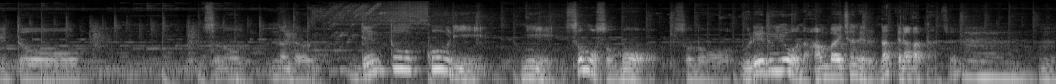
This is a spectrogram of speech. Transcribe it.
えっとそのなんだろう伝統小売にそもそもその売れるような販売チャンネルになってなかったんですよね。うん。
